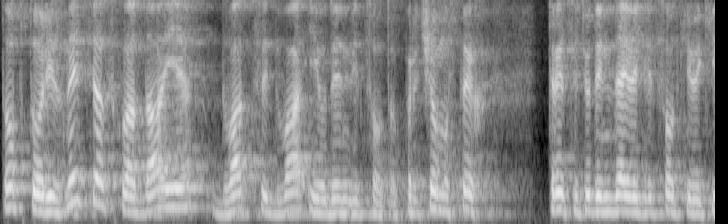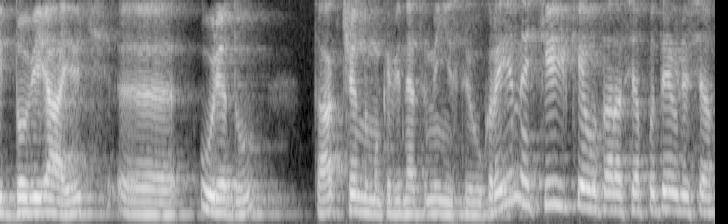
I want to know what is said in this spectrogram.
Тобто різниця складає 22,1%. Причому з тих 31,9%, які довіряють е, уряду, так, чинному Кабінету міністрів України, тільки, от зараз я подивлюся,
